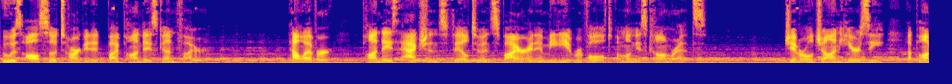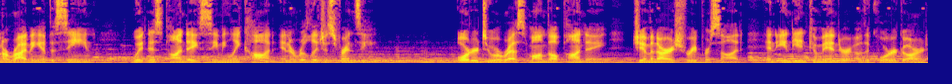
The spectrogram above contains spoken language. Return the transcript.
who was also targeted by Pandey's gunfire. However, Pandey's actions failed to inspire an immediate revolt among his comrades. General John Hearsey, upon arriving at the scene, witnessed Pandey seemingly caught in a religious frenzy. Ordered to arrest Mangal Pandey, Jemadar Ishwari Prasad, an Indian commander of the quarter guard,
